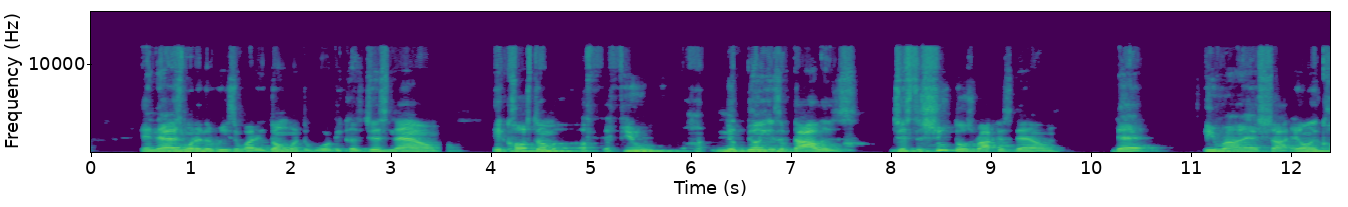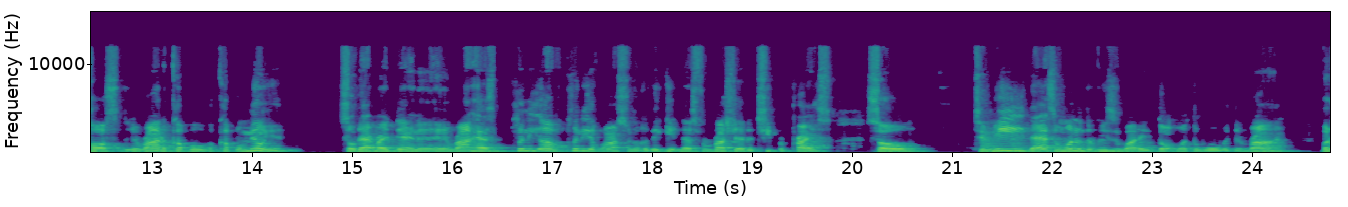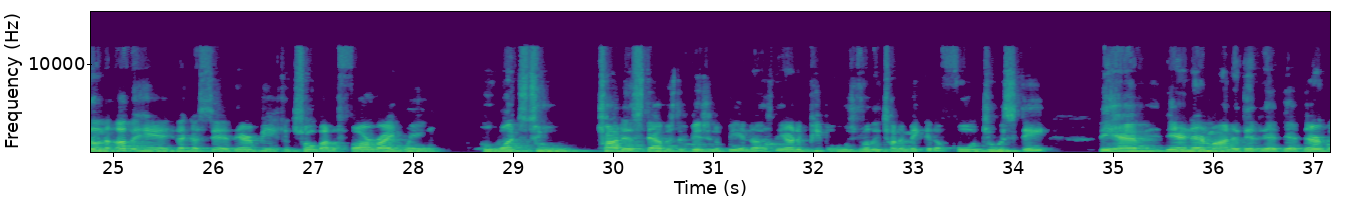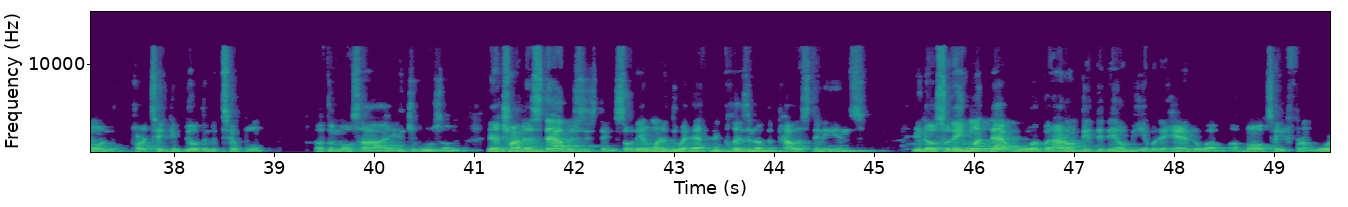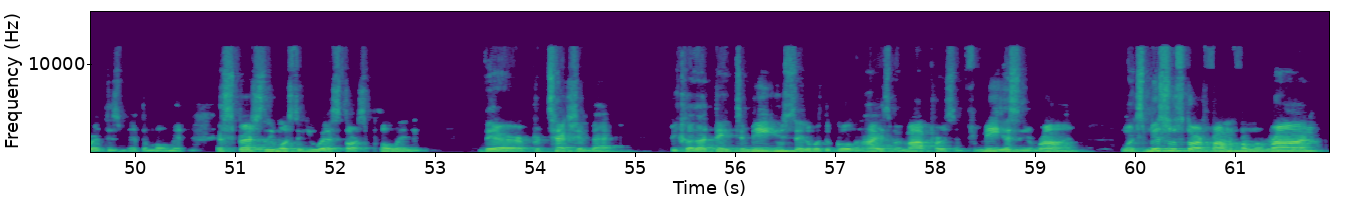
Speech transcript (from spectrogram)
And that is one of the reasons why they don't want the war, because just now it cost them a, a few billions of dollars just to shoot those rockets down that Iran has shot. It only cost Iran a couple a couple million. So that right there, and, and Iran has plenty of plenty of arsenal because they're getting us from Russia at a cheaper price. So to me, that's one of the reasons why they don't want the war with Iran. But on the other hand, like I said, they're being controlled by the far right wing who wants to try to establish the vision of being us. They are the people who's really trying to make it a full Jewish state. They have they're in their mind that they're, that they're going to partake in building the temple of the Most High in Jerusalem. They're trying to establish this thing. So they want to do an ethnic cleansing of the Palestinians, you know. So they want that war, but I don't think that they'll be able to handle a, a multi-front war at this at the moment, especially once the U.S. starts pulling their protection back. Because I think to me, you said it was the Golan Heights, but my person, for me, it's Iran. Once missiles start falling from Iran,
